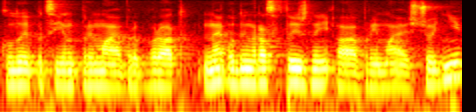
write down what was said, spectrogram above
коли пацієнт приймає препарат не один раз в тиждень, а приймає щодні,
